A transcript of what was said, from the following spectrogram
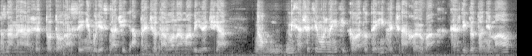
To znamená, že toto asi nebude stačiť. A prečo tá vlna má byť väčšia? No, my sa všetci môžeme infikovať, toto je infekčná choroba. Každý, kto to nemal,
